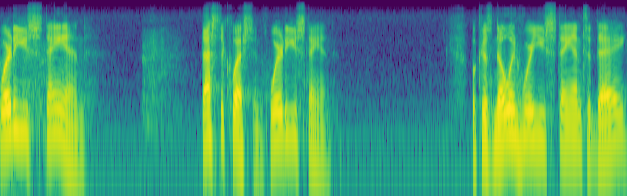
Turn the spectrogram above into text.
Where do you stand? That's the question. Where do you stand? Because knowing where you stand today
